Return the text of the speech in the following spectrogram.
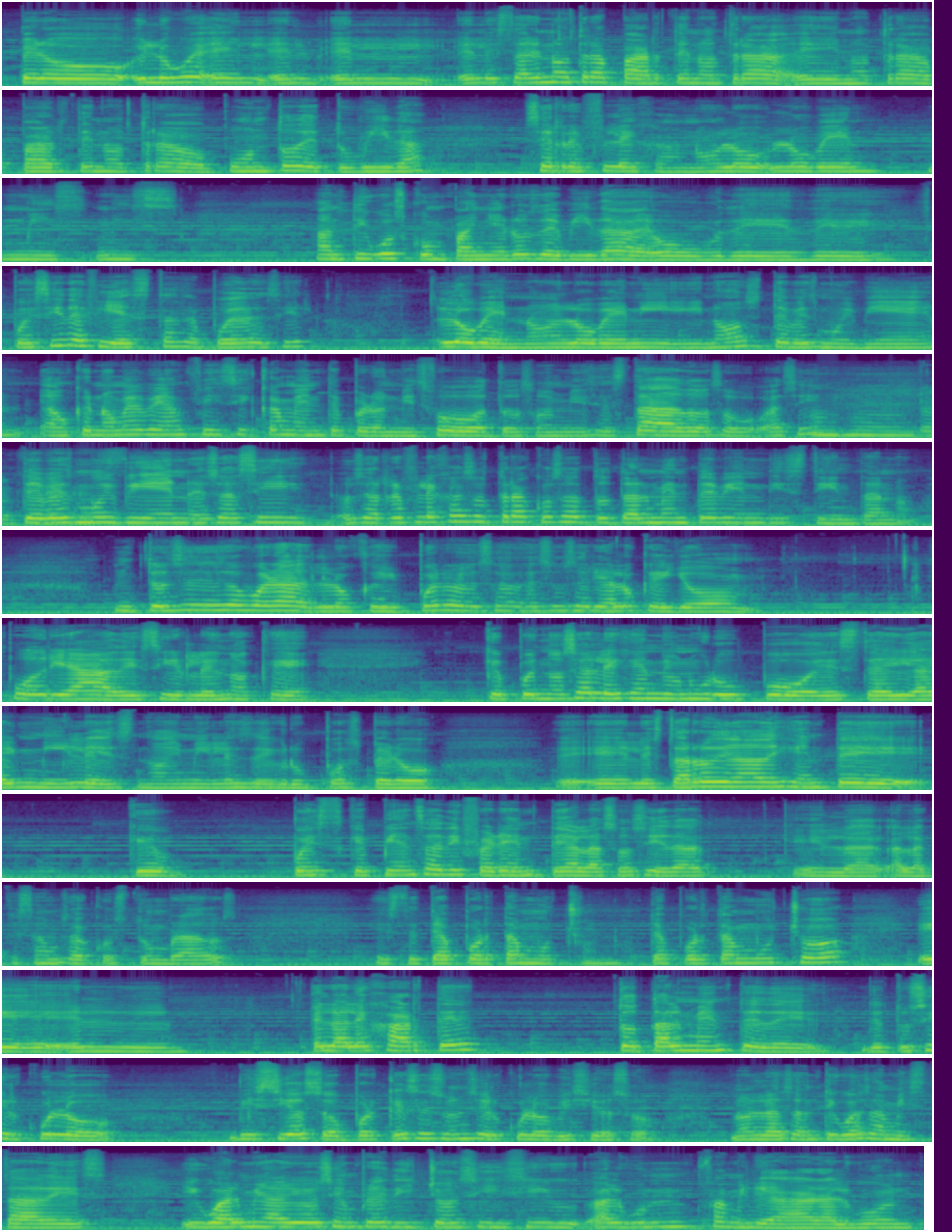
Pero, y luego el, el, el, el estar en otra parte, en otra, en otra parte, en otro punto de tu vida, se refleja, ¿no? Lo, lo ven mis, mis antiguos compañeros de vida o de, de, pues sí, de fiesta, se puede decir lo ven, ¿no? Lo ven y, y no, si te ves muy bien, aunque no me vean físicamente, pero en mis fotos o en mis estados o así, te ves muy bien, es así, o sea, reflejas otra cosa totalmente bien distinta, ¿no? Entonces eso fuera lo que, bueno, eso, eso sería lo que yo podría decirles, ¿no? Que, que pues no se alejen de un grupo, este, hay, hay miles, ¿no? Hay miles de grupos, pero el estar rodeada de gente que pues que piensa diferente a la sociedad que la- a la que estamos acostumbrados, este te aporta mucho, ¿no? Te aporta mucho eh, el, el alejarte totalmente de, de tu círculo vicioso, porque ese es un círculo vicioso, ¿no? Las antiguas amistades. Igual, mira, yo siempre he dicho, si, si algún familiar, algún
